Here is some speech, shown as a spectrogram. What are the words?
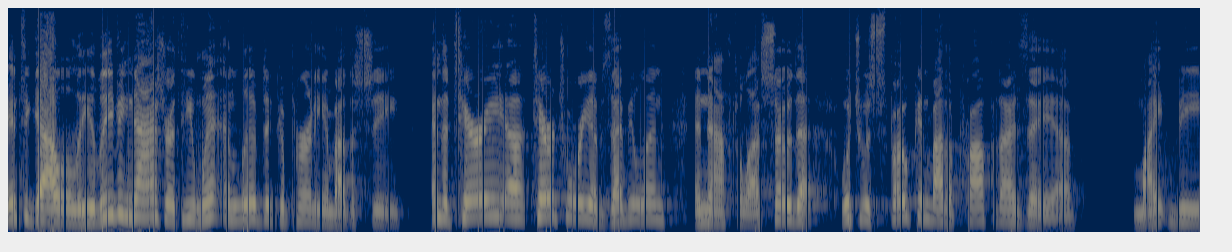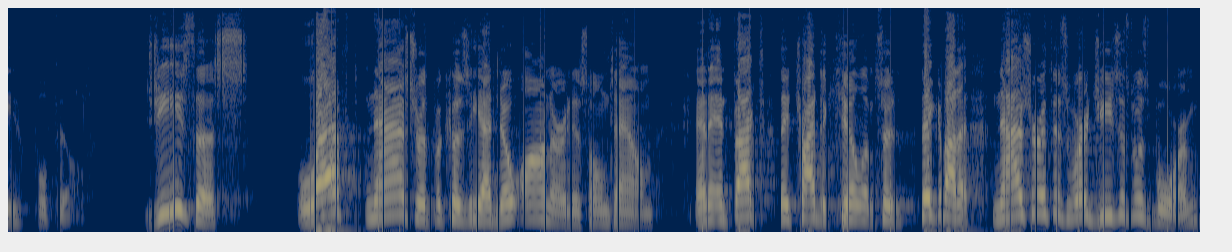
into Galilee. Leaving Nazareth, he went and lived in Capernaum by the sea, and the ter- uh, territory of Zebulun and Naphtali, so that which was spoken by the prophet Isaiah might be fulfilled. Jesus left Nazareth because he had no honor in his hometown. And in fact, they tried to kill him. So think about it. Nazareth is where Jesus was born,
